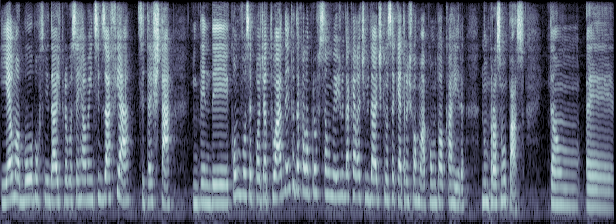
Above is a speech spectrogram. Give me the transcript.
E é uma boa oportunidade para você realmente se desafiar, se testar, entender como você pode atuar dentro daquela profissão mesmo, daquela atividade que você quer transformar como tua carreira num próximo passo. Então, é,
